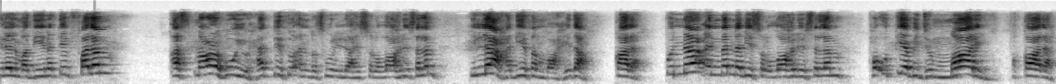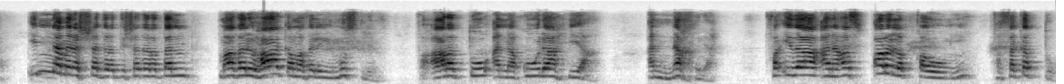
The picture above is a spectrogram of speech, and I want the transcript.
إلى المدينة فلم أسمعه يحدث عن رسول الله صلى الله عليه وسلم إلا حديثا واحدا قال كنا عند النبي صلى الله عليه وسلم فأتي بجمار فقال إن من الشجرة شجرة مثلها كمثل المسلم. فأردت أن أقول هي النخلة. فإذا أنا أسأل القوم فسكت.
